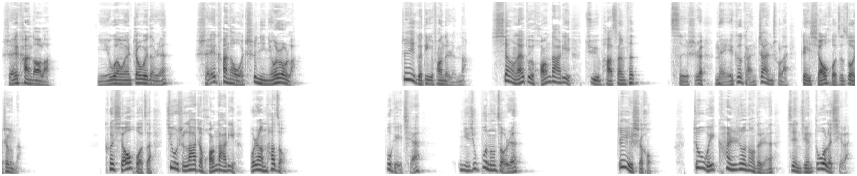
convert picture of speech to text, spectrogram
谁看到了？你问问周围的人。”谁看到我吃你牛肉了？这个地方的人呐，向来对黄大力惧怕三分。此时哪个敢站出来给小伙子作证呢？可小伙子就是拉着黄大力不让他走。不给钱，你就不能走人。这时候，周围看热闹的人渐渐多了起来，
